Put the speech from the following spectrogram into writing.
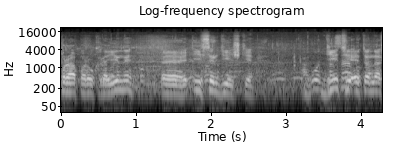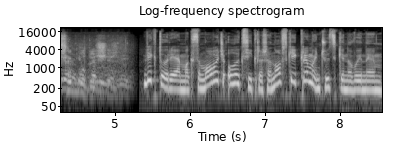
прапор Украины э, и сердечки. Дети – это наше будущее. Вікторія Максимович, Олексій Крашановський, Кременчуцькі новини.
